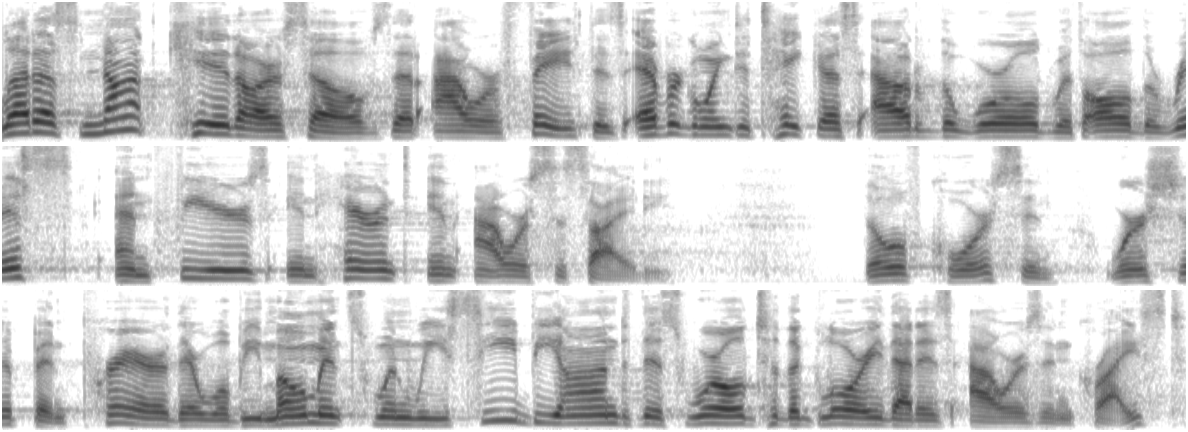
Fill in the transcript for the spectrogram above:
Let us not kid ourselves that our faith is ever going to take us out of the world with all the risks and fears inherent in our society. Though, of course, in worship and prayer, there will be moments when we see beyond this world to the glory that is ours in Christ.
